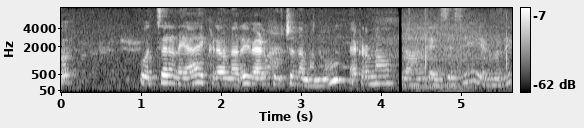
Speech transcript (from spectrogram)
వ- వచ్చారన్నయ్య ఇక్కడే ఉన్నారు. ఈవేళ కూర్చుందాం మనం. ఎక్కడున్నాం లాంగ్ కలిసేసి ఏడుగురిని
